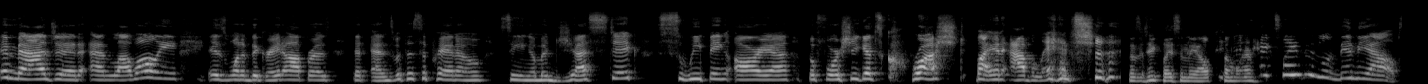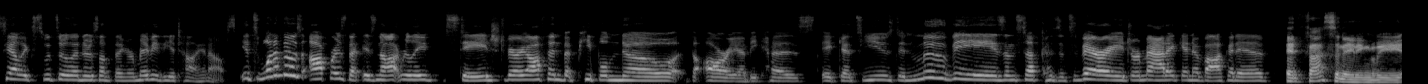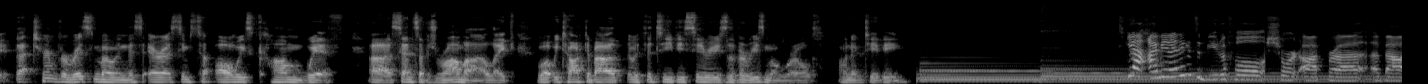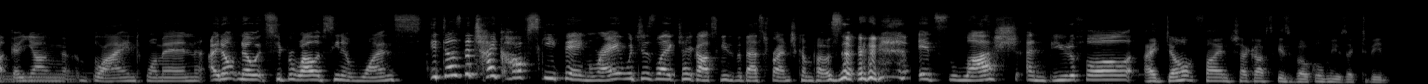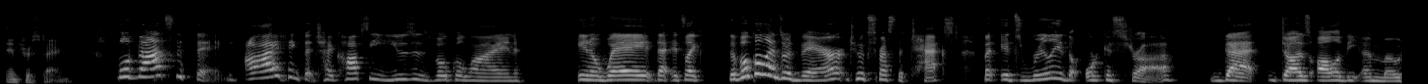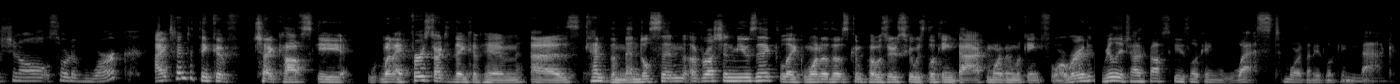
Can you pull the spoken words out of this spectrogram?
imagine. And La Wally is one of the great operas that ends with a soprano singing a majestic, sweeping aria before she gets crushed by an avalanche. Does it take place in the Alps somewhere? It takes place in, in the Alps, yeah, like Switzerland or something, or maybe the Italian Alps. It's one of those operas that is not really staged very often, but people know the aria because it gets used in movies and stuff because it's very dramatic and evocative. And fascinatingly, that term verismo in this era seems to always come with uh, a sense of drama, like what we talked about with the TV series The Verismo World on MTV. Yeah, I mean, I think it's a beautiful short opera about a young blind woman. I don't know it super well. I've seen it once. It does the Tchaikovsky thing, right? Which is like Tchaikovsky's the best French composer. it's lush and beautiful. I don't find Tchaikovsky's vocal music to be interesting. Well, that's the thing. I think that Tchaikovsky uses vocal line in a way that it's like the vocal lines are there to express the text, but it's really the orchestra that does all of the emotional sort of work. I tend to think of Tchaikovsky when I first start to think of him as kind of the Mendelssohn of Russian music, like one of those composers who was looking back more than looking forward. Really, Tchaikovsky is looking west more than he's looking Mhm. back.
